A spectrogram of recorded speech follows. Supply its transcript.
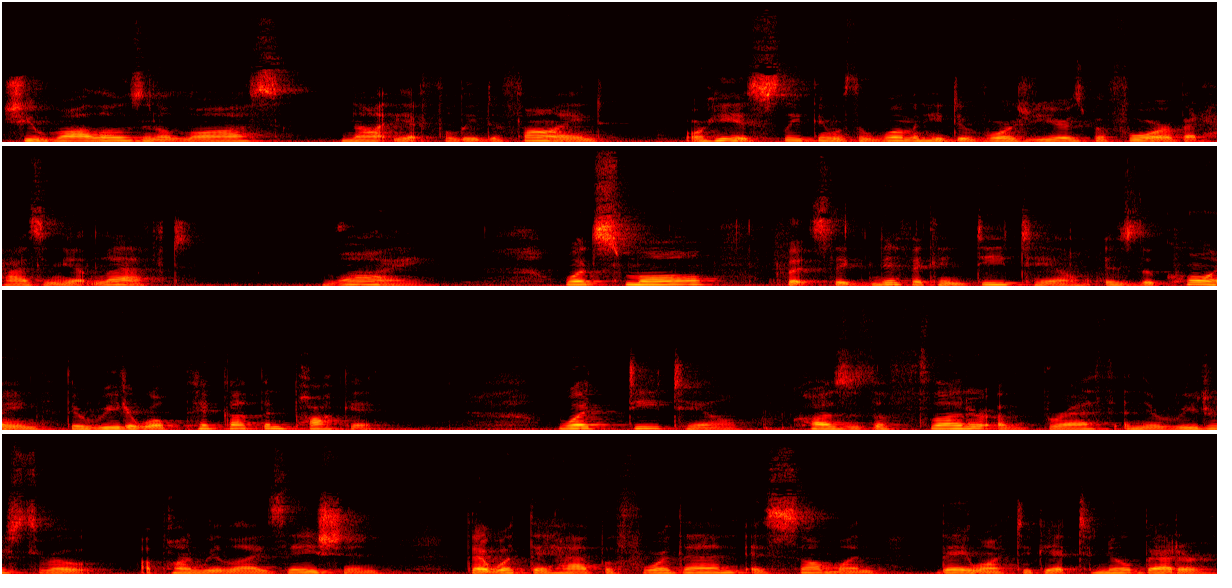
she wallows in a loss not yet fully defined, or he is sleeping with a woman he divorced years before but hasn't yet left. Why? What small but significant detail is the coin the reader will pick up and pocket? What detail causes the flutter of breath in the reader's throat upon realization that what they have before them is someone they want to get to know better?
